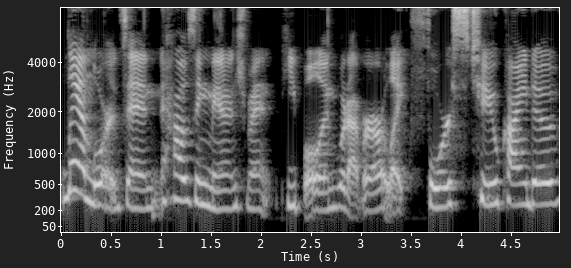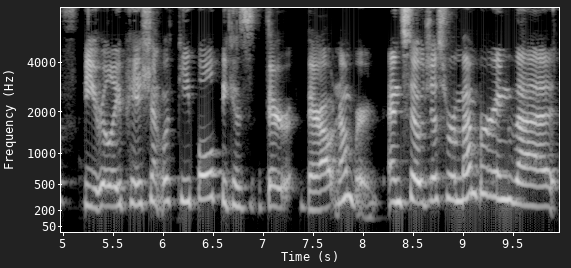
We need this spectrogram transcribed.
landlords and housing management people and whatever are like forced to kind of be really patient with people because they're, they're outnumbered. And so just remembering that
